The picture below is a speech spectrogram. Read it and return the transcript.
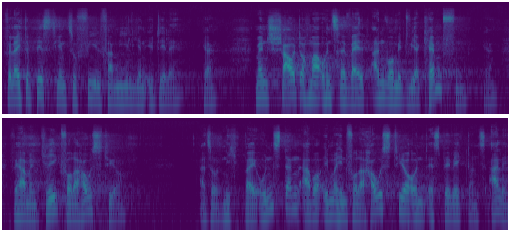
Vielleicht ein bisschen zu viel Familienidylle. Ja. Mensch, schaut doch mal unsere Welt an, womit wir kämpfen. Ja. Wir haben einen Krieg vor der Haustür. Also nicht bei uns dann, aber immerhin vor der Haustür und es bewegt uns alle.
